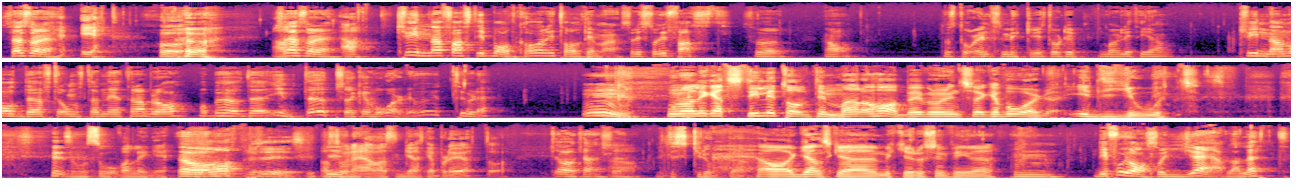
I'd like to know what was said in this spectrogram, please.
Så här står det. Ett. Så här står det. Ja, Kvinna fast i badkar i 12 timmar. Så det står ju fast. Så ja. Då står det inte så mycket. Det står typ bara lite grann. Kvinnan mådde efter omständigheterna bra och behövde inte uppsöka vård. Det var ju tur det. Mm. Hon har legat still i 12 timmar, jaha, behöver hon inte söka vård? Idiot. Det är som att sova länge. precis. Fast hon är var ganska blöt då. Ja, kanske. Ja, lite skrubben. Ja, ganska mycket russinfingrar. Mm. Det får jag så jävla lätt.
